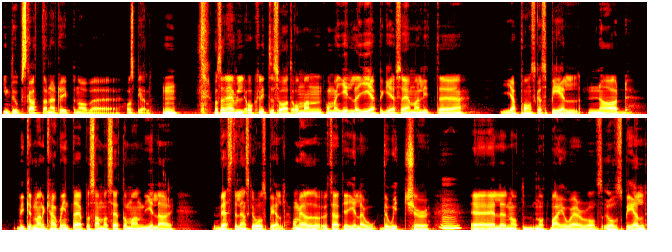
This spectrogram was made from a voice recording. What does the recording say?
inte uppskattar den här typen av, eh, av spel. Mm. Och sen är det väl också lite så att om man, om man gillar JRPG så är man lite japanska spelnörd. Vilket man kanske inte är på samma sätt om man gillar västerländska rollspel. Om jag säger att jag gillar The Witcher Mm. eh, eller något, något Bioware rolls, rollspel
